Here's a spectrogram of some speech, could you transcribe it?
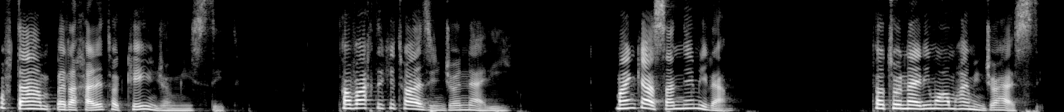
گفتم بالاخره تا کی اینجا میستید؟ تا وقتی که تو از اینجا نری. من که اصلا نمیرم. تا تو نری ما هم همینجا هستیم.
